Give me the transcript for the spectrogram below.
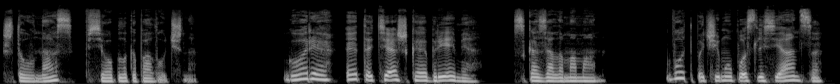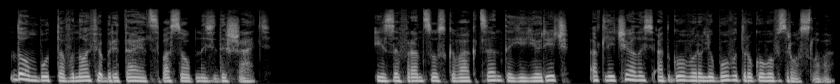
что у нас все благополучно. «Горе — это тяжкое бремя», — сказала маман. «Вот почему после сеанса дом будто вновь обретает способность дышать». Из-за французского акцента ее речь отличалась от говора любого другого взрослого.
